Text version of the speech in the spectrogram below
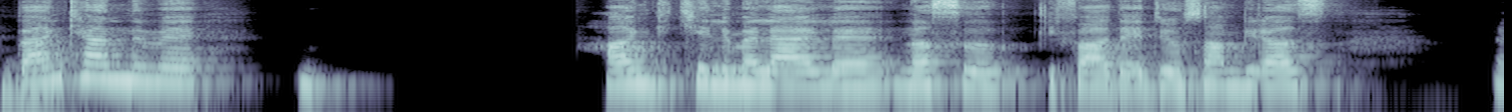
Ben kendimi hangi kelimelerle nasıl ifade ediyorsam biraz e,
